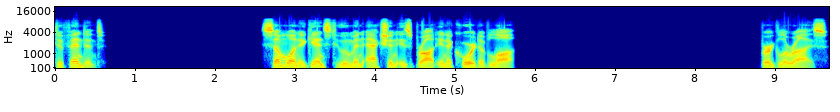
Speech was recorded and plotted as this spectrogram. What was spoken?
Defendant. Someone against whom an action is brought in a court of law. Burglarize.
